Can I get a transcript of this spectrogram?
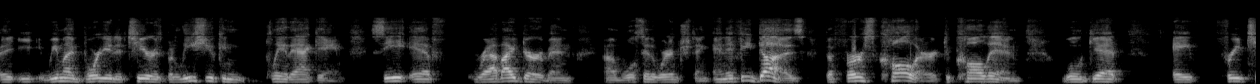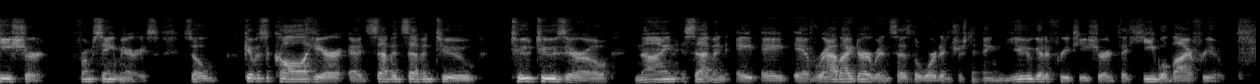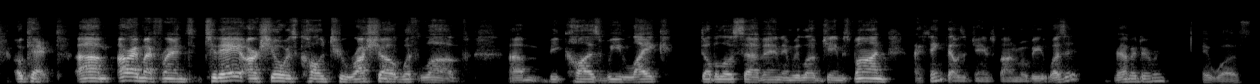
we might bore you to tears but at least you can play that game. See if rabbi durbin um, will say the word interesting and if he does the first caller to call in will get a free t-shirt from st mary's. So give us a call here at 772 220-9788 if rabbi durbin says the word interesting you get a free t-shirt that he will buy for you. Okay um, all right my friends. Today our show is called to russia with love um, because we like 007 and we love james bond. I think that was a james bond movie. Was it rabbi durbin? It was.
